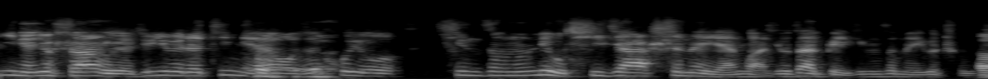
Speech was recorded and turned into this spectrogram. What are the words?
一年就十二个月，就意味着今年我觉得 会有新增六七家室内严管，就在北京这么一个城市。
